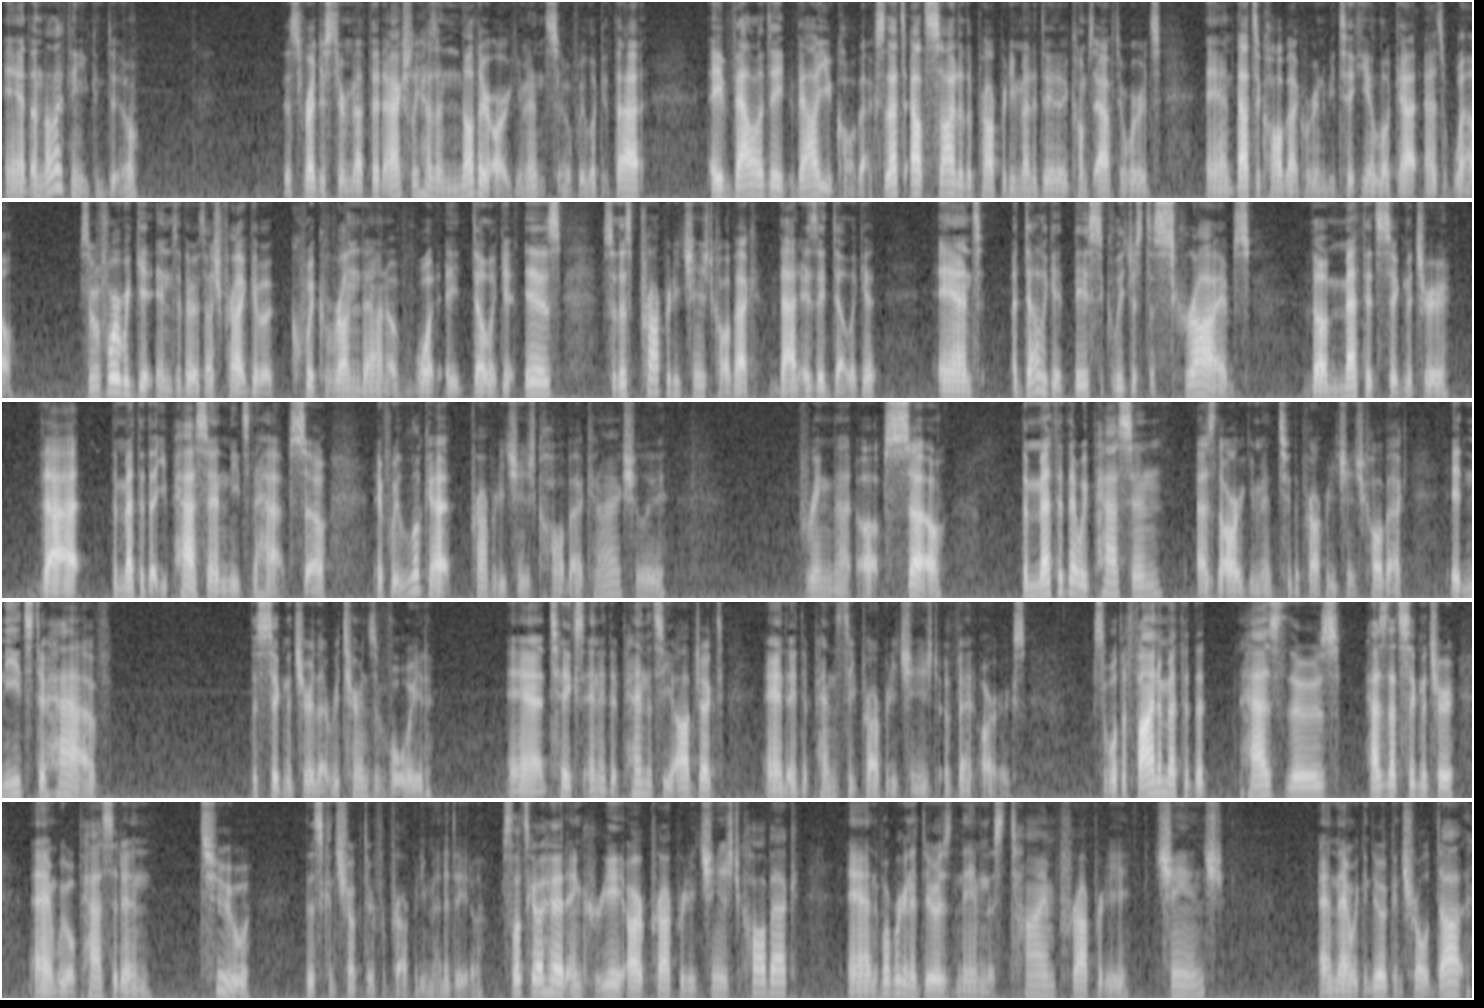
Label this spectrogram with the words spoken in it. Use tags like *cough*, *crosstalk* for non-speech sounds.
And another thing you can do, this register method actually has another argument, so if we look at that, a validate value callback. So that's outside of the property metadata, it comes afterwards, and that's a callback we're going to be taking a look at as well. So before we get into those, I should probably give a quick rundown of what a delegate is. So this property changed callback, that is a delegate, and a delegate basically just describes the method signature that the method that you pass in needs to have. So if we look at property changed callback, can I actually bring that up. So the method that we pass in as the argument to the property change callback, it needs to have the signature that returns void and takes in a dependency object and a dependency property changed event args. So we'll define a method that has those has that signature and we will pass it in to this constructor for property metadata. So let's go ahead and create our property changed callback and what we're going to do is name this time property changed. And then we can do a control dot.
